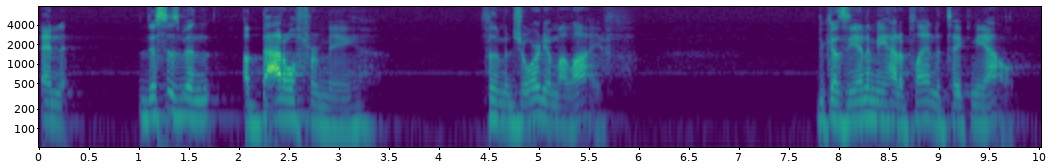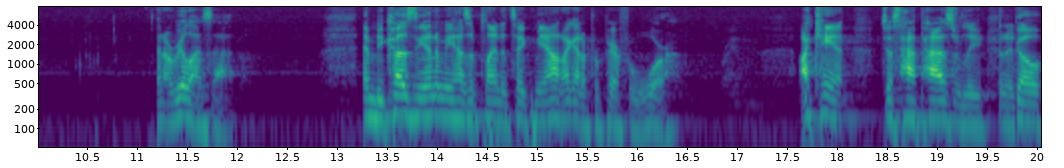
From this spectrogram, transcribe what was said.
And this has been a battle for me for the majority of my life because the enemy had a plan to take me out. And I realized that. And because the enemy has a plan to take me out, I got to prepare for war. I can't just haphazardly go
